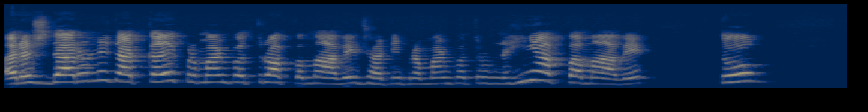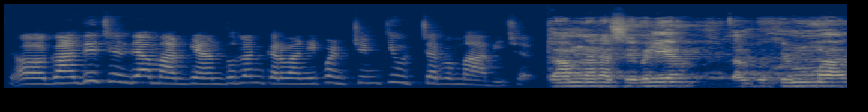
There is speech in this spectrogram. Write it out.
અરજદારોને તાત્કાલિક પ્રમાણપત્રો આપવામાં આવે. જાતિ પ્રમાણપત્રો નહીં આપવામાં આવે તો ગાંધી ચિંધ્યા માર્ગે આંદોલન કરવાની પણ ચીમકી ઉચ્ચારવામાં આવી છે. ગામ નાના સેબલિયા તાલુકો ખીમમાં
